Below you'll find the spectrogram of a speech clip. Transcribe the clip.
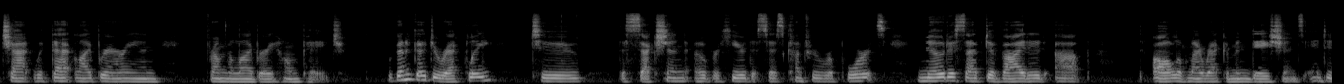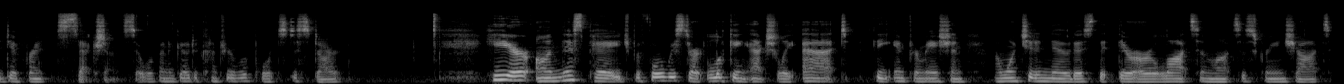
chat with that librarian from the library homepage. We're going to go directly to the section over here that says country reports. Notice I've divided up all of my recommendations into different sections. So we're going to go to country reports to start. Here on this page, before we start looking actually at the information, I want you to notice that there are lots and lots of screenshots.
